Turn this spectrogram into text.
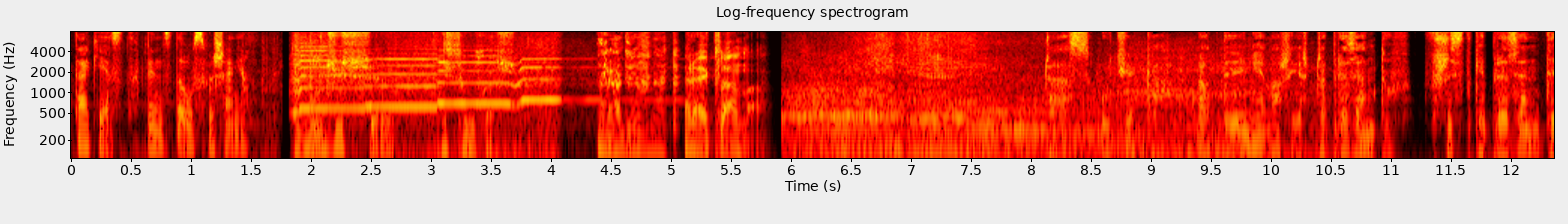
Tak jest, więc do usłyszenia. Budzisz się i słuchasz. Radio Wnet. Reklama. Czas ucieka, a ty nie masz jeszcze prezentów. Wszystkie prezenty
